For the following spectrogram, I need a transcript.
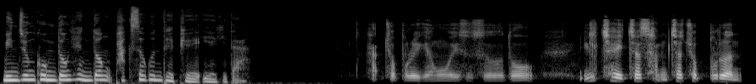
민중 공동행동 박석훈 대표의 얘기다. 촛불의 경우에 있어서도 1차, 2차, 3차 촛불은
